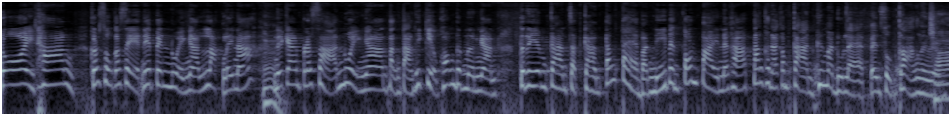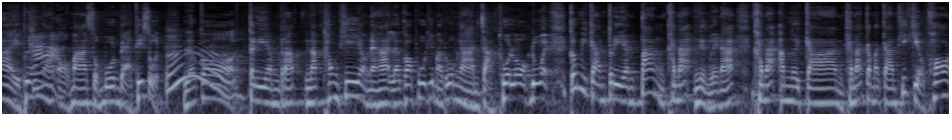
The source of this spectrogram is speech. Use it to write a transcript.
โดยทางกระทรวงเกษตรเนี่ยเป็นหน่วยงานหลักเลยนะ ในการประสานหน่วยงานต่างๆที่เกี่ยวข้องดำเนินงาน เตรียมการจัดการตั้งแต่บัดนนี้เป็นต้นไปนะคะ ตั้งคณะกรรมการขึ้นมาดูแลเป็นศูนย์กลางเลยใช่ เพื่อให้งานค่ะออกมาสมบูรณ์แบบที่สุด แล้วก็เตรียมรับนักท่องเที่ยวนะฮะแล้วก็ผู้ที่มาร่วมงานจากทั่วโลกด้วย ก็มีการเตรียมตั้งคณะหนึ่งเลยนะ คณะอำนวยการคณะกรรมการที่เกี่ยวข้อง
